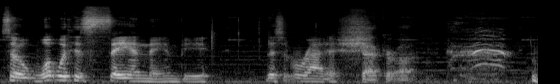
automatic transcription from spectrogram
So, what would his Saiyan name be? This radish. Kakarot.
